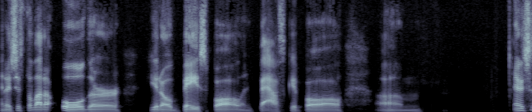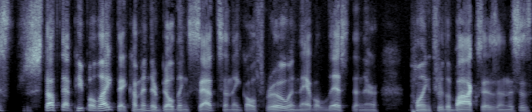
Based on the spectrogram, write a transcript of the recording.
And it's just a lot of older, you know, baseball and basketball. Um, and it's just stuff that people like. They come in, they're building sets, and they go through, and they have a list, and they're pulling through the boxes and this is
